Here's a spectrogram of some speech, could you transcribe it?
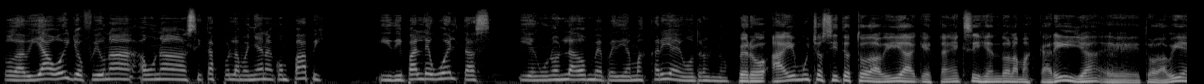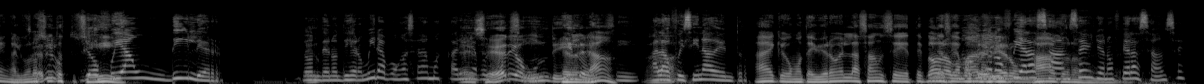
Todavía hoy yo fui a una, a unas citas por la mañana con papi y di par de vueltas y en unos lados me pedían mascarilla y en otros no. Pero hay muchos sitios todavía que están exigiendo la mascarilla, eh, todavía en algunos ¿Serio? sitios. Yo sí. fui a un dealer donde nos dijeron, mira, póngase la mascarilla. ¿En por favor". serio? Sí, Un ¿De dealer. a la Ah. oficina adentro. Ay, que como te vieron en la Sanse este fin No, de no, semana. No, te yo no fui a la Ah, Sanse, yo no fui a la Sanse.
